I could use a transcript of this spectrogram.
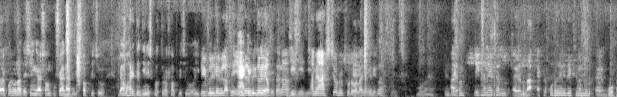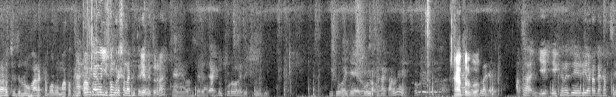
তারপর ওনাদের সিংহাসন পোশাক আদি সবকিছু ব্যবহৃত জিনিসপত্র সবকিছু ওই টেবিল টেবিল আছে হ্যাঁ, এটার ভিতরে আছে তাই না? জি জি জি। আমি আসছি ছোটবেলায় কিন্তু মনে নেই। কিন্তু আর এখন? এখানে একটা আহ, একটা কোথায় জানি দেখছিলাম গোটা হচ্ছে যে লোহার একটা বড় মাথা থেকে হ্যাঁ, ওই সংগ্রহশালার ভিতরে। না? হ্যাঁ হ্যাঁ। একদম ছোটবেলায় দেখছিলাম। কিন্তু ওই যে বন্ধ থাকার কারণে হ্যাঁ তুলবো। আচ্ছা এখানে যে এরিয়াটা দেখাচ্ছে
